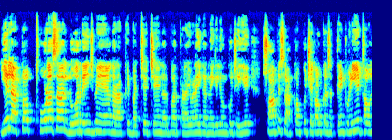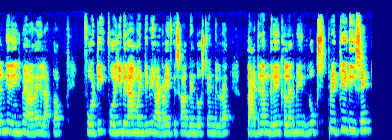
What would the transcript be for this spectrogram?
ये लैपटॉप थोड़ा सा लोअर रेंज में है अगर आपके बच्चे अच्छे हैं घर पर पढ़ाई वढ़ाई करने के लिए उनको चाहिए सो आप इस लैपटॉप को चेकआउट कर सकते हैं। ट्वेंटी एट थाउज़ेंड की रेंज में आ रहा है laptop forty four GB RAM one TB hard drive के साथ विंडोज़ टेन मिल रहा है। प्लैटिनम ग्रे कलर में लुक्स प्रिटी डिसेंट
